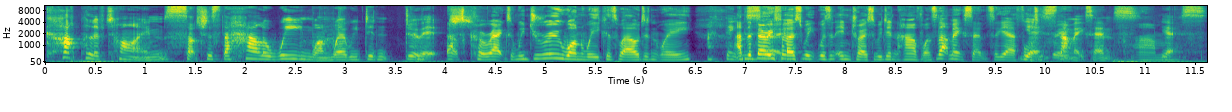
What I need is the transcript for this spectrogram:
couple of times such as the halloween one where we didn't do it That's correct. And we drew one week as well, didn't we? I think And the very first week was an intro, so we didn't have one. So that makes sense. So yeah, forty-three. yes that makes sense Um, yes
